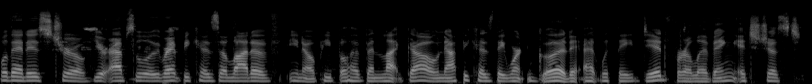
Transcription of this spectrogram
Well, that is true. You're absolutely right because a lot of, you know, people have been let go not because they weren't good at what they did for a living. It's just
